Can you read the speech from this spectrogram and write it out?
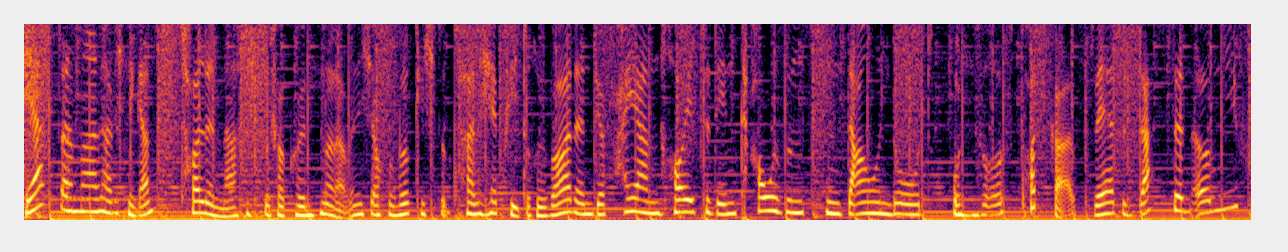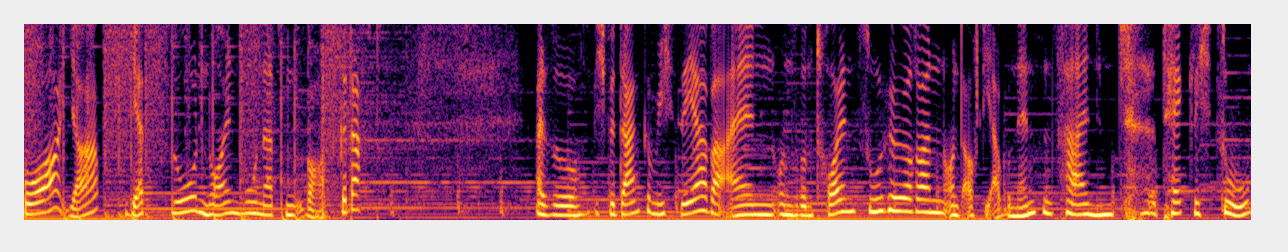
Erst einmal habe ich eine ganz tolle Nachricht zu verkünden und da bin ich auch wirklich total happy drüber, denn wir feiern heute den tausendsten Download unseres Podcasts. Wer hätte das denn irgendwie vor, ja, jetzt so neun Monaten überhaupt gedacht? Also ich bedanke mich sehr bei allen unseren treuen Zuhörern und auch die Abonnentenzahl nimmt täglich zu.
